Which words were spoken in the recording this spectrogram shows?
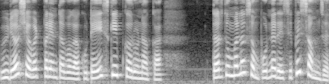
व्हिडिओ शेवटपर्यंत बघा कुठेही स्किप करू नका. तर तुम्हाला संपूर्ण रेसिपी समजेल.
